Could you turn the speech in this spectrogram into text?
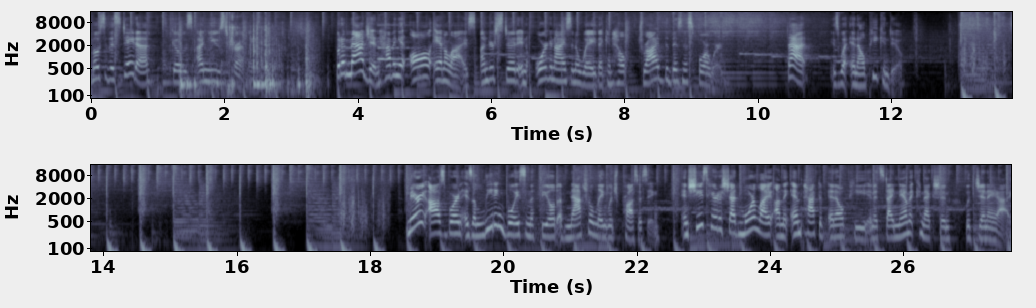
Most of this data goes unused currently. But imagine having it all analyzed, understood, and organized in a way that can help drive the business forward. That is what NLP can do. Mary Osborn is a leading voice in the field of natural language processing, and she's here to shed more light on the impact of NLP and its dynamic connection with Gen AI.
